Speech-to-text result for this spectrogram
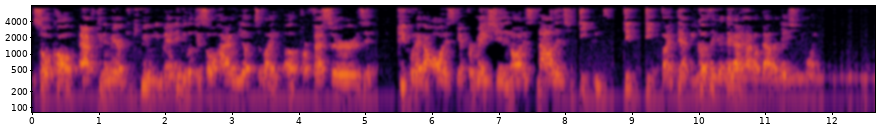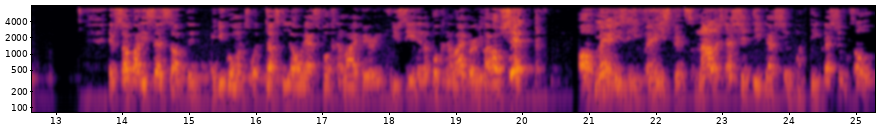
so-called African American community, man, they be looking so highly up to like, uh, professors and people that got all this information and all this knowledge deep and deep, deep like that because they, they gotta have a validation point. If somebody says something and you go into a dusty old ass book in the library, you see it in a book in the library, you're like, oh shit, Oh man, he's he man, he spit some knowledge. That shit deep. That shit went deep. That shit was old.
